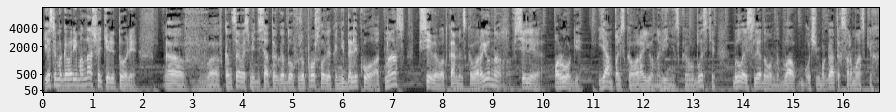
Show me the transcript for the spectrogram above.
Если мы говорим о нашей территории, в, в конце 80-х годов уже прошлого века, недалеко от нас, к северу от Каменского района, в селе Пороги, Ямпольского района Винницкой области было исследовано два очень богатых сарматских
